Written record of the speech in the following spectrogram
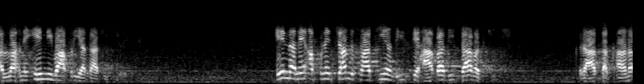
اللہ نے این واپری عطا کی ہوئی انہوں نے اپنے چند ساتھیوں کی صحابہ کی دعوت کی رات کا کھانا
